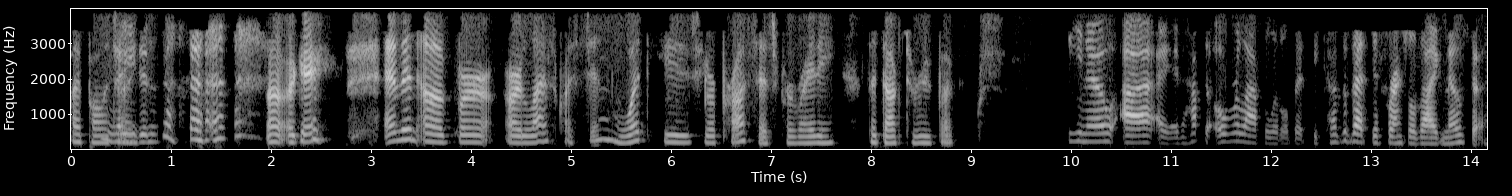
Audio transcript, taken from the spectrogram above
I apologize. No, you didn't. uh, okay. And then uh, for our last question, what is your process for writing the Dr. Roo book? You know, I, I have to overlap a little bit because of that differential diagnosis,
